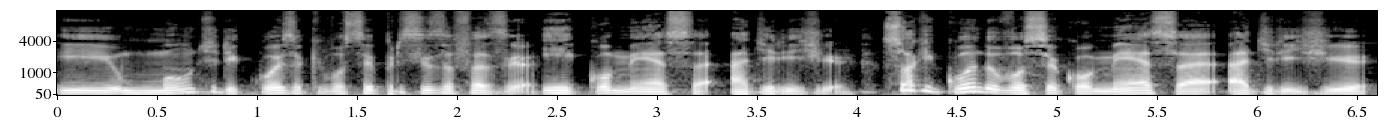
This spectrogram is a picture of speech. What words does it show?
e um monte de coisa que você precisa fazer e começa a dirigir. Só que quando você começa a dirigir,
